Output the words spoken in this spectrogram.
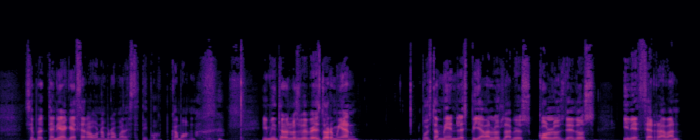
Siempre tenía que hacer alguna broma de este tipo. Come on. y mientras los bebés dormían, pues también les pillaban los labios con los dedos y le cerraban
